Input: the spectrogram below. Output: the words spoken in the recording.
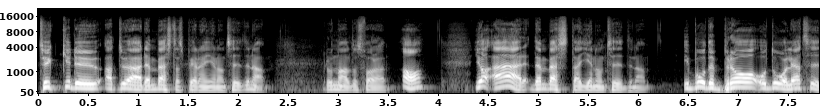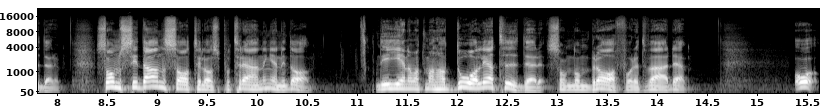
tycker du att du är den bästa spelaren genom tiderna? Ronaldo svarar, ja, jag är den bästa genom tiderna. I både bra och dåliga tider. Som Zidane sa till oss på träningen idag, det är genom att man har dåliga tider som de bra får ett värde. Och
